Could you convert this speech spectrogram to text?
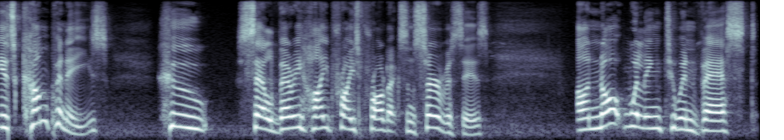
is companies who sell very high priced products and services are not willing to invest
